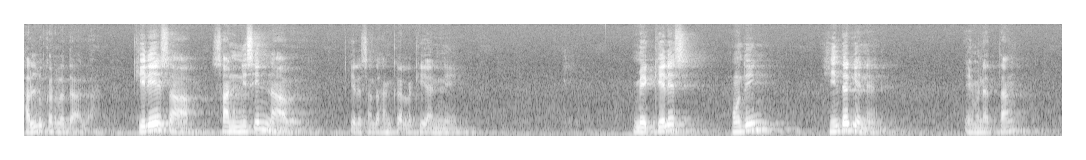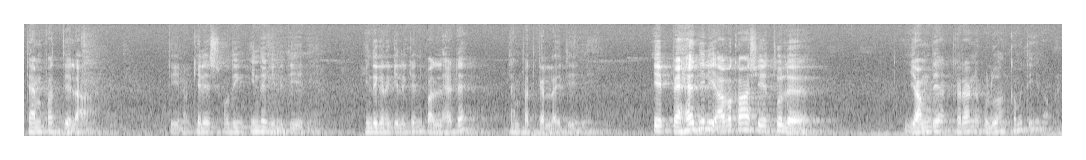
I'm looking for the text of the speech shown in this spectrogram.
තල්ලු කරලා දාලා කිලේසා සම්නිසින්නාව කියලා සඳහන් කරලා කියන්නේ මේ කෙලෙස් හොඳින් හිඳගෙන එහෙම නැත්නම් තැම්පත් වෙලා තියෙනවා. කෙලෙස් හොඳින් හිඳගෙන තියෙන්නේ. හිඳගෙන කියලා කියන්නේ පල්ලහැට තැම්පත් කරලායි තියෙන්නේ. ඒ පැහැදිලි අවකාශය තුළ යම් දෙයක් කරන්න පුළුවන්කම තියෙනවා.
